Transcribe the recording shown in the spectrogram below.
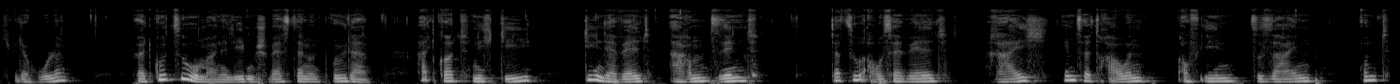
Ich wiederhole, hört gut zu, meine lieben Schwestern und Brüder, hat Gott nicht die, die in der Welt arm sind, dazu auserwählt, reich im Vertrauen auf ihn zu sein und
